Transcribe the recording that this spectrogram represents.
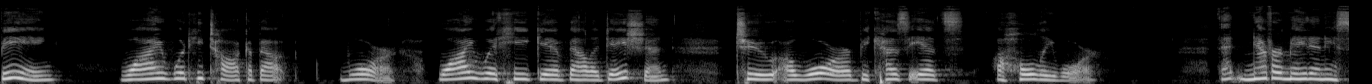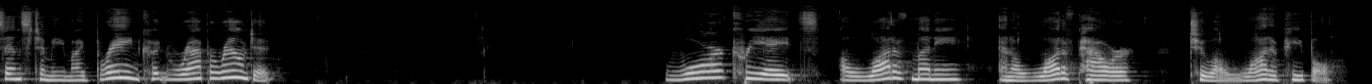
being, why would he talk about war? Why would he give validation to a war because it's a holy war. That never made any sense to me. My brain couldn't wrap around it. War creates a lot of money and a lot of power to a lot of people.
